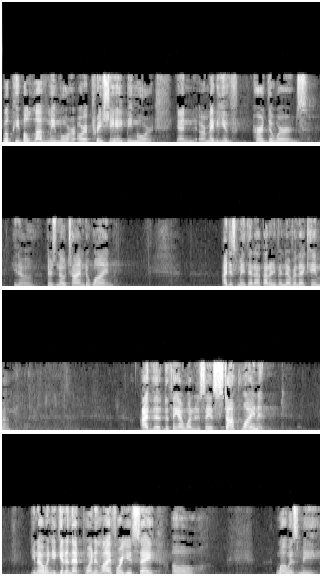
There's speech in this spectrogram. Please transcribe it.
will people love me more or appreciate me more? And, or maybe you've heard the words, you know, there's no time to whine. I just made that up. I don't even know where that came up. I, the, the thing I wanted to say is stop whining. You know, when you get in that point in life where you say, Oh, woe is me.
